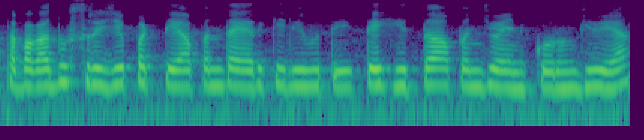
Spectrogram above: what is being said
आता बघा दुसरी जी पट्टी आपण तयार केली होती ते हिथं आपण जॉईन करून घेऊया.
